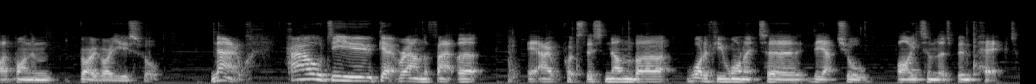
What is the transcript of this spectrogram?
I find them very very useful. Now, how do you get around the fact that it outputs this number. What if you want it to the actual item that's been picked?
